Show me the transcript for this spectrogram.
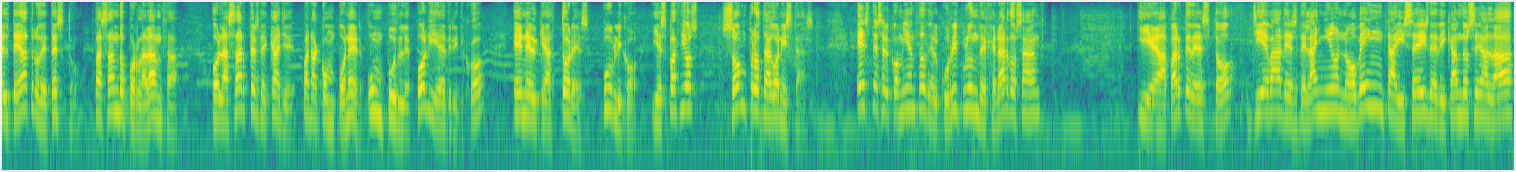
el teatro de texto, pasando por la danza o las artes de calle para componer un puzzle poliédrico en el que actores, público y espacios son protagonistas. Este es el comienzo del currículum de Gerardo Sanz y aparte de esto, lleva desde el año 96 dedicándose a la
